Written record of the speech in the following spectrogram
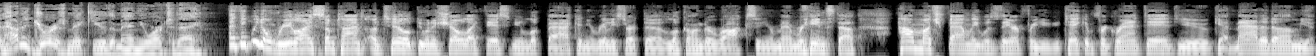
And how did yours make you the man you are today? I think we don't realize sometimes until doing a show like this and you look back and you really start to look under rocks in your memory and stuff, how much family was there for you. You take them for granted, you get mad at them, you,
